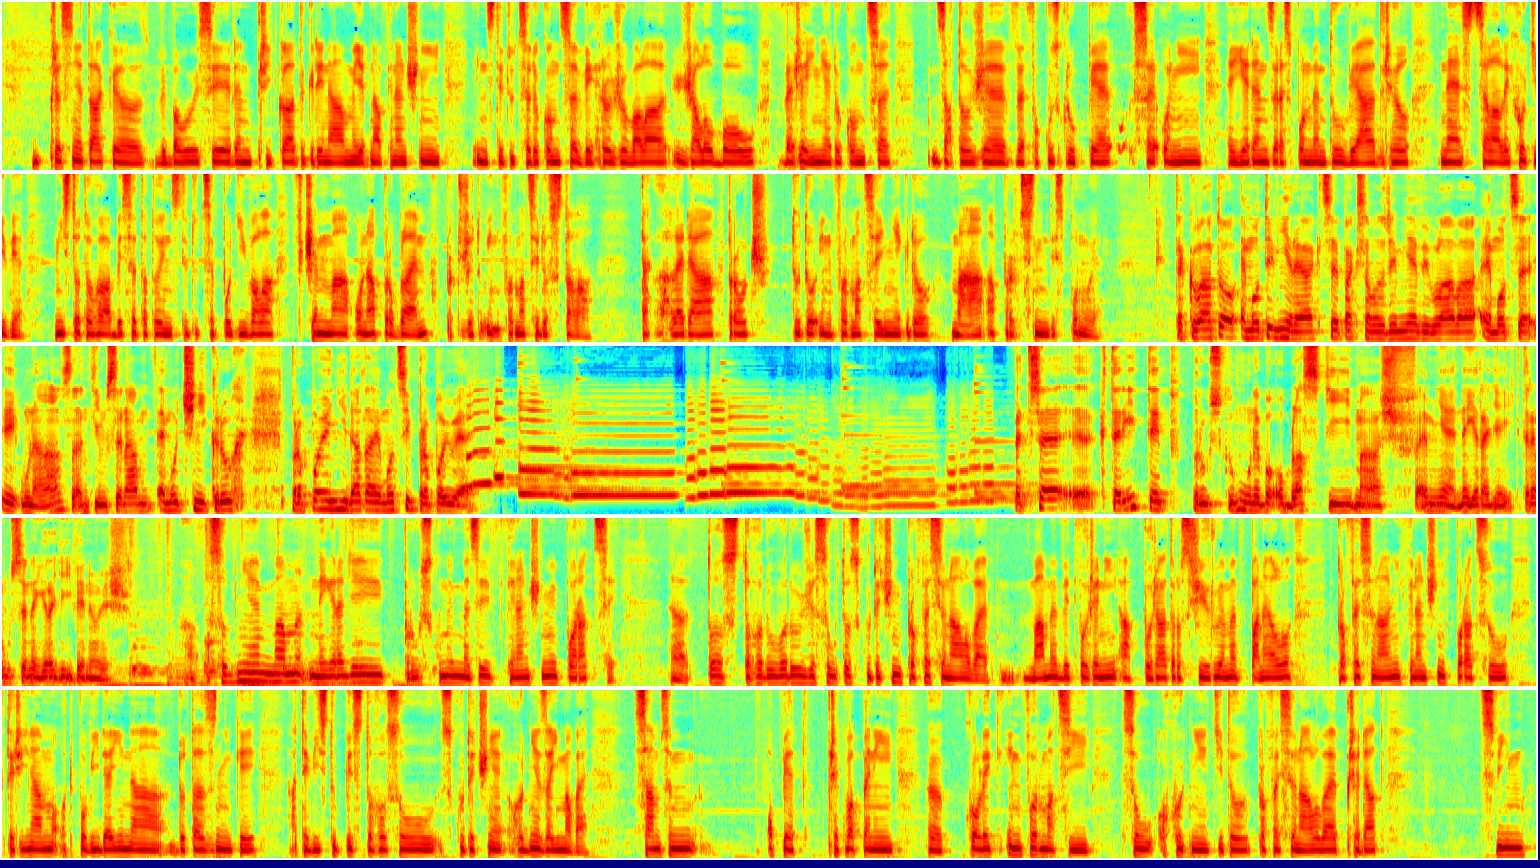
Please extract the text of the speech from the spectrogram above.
Přesně tak. Eh, vybavuji si jeden příklad, kdy nám jedna finanční instituce dokonce vyhrožovala žalobou veřejně dokonce za to, že ve fokus grupě se o ní jeden z respondentů vyjádřil ne zcela lichotivě. Místo toho, aby se tato instituce podívala, v čem má ona problém, protože tu informaci dostala, tak hledá, proč tuto informaci někdo má a proč s ní disponuje. Takováto emotivní reakce pak samozřejmě vyvolává emoce i u nás a tím se nám emoční kruh propojení dat a emocí propojuje. Petře, který typ průzkumů nebo oblastí máš v EMě nejraději, kterému se nejraději věnuješ? Osobně mám nejraději průzkumy mezi finančními poradci. To z toho důvodu, že jsou to skuteční profesionálové. Máme vytvořený a pořád rozšiřujeme panel profesionálních finančních poradců, kteří nám odpovídají na dotazníky a ty výstupy z toho jsou skutečně hodně zajímavé. Sám jsem opět překvapený, eh, kolik informací jsou ochotni tito profesionálové předat svým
